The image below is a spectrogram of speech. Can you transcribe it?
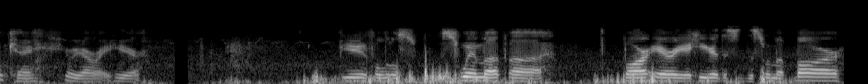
okay, here we are right here. Beautiful little sw swim up uh, bar area here. This is the swim up bar.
